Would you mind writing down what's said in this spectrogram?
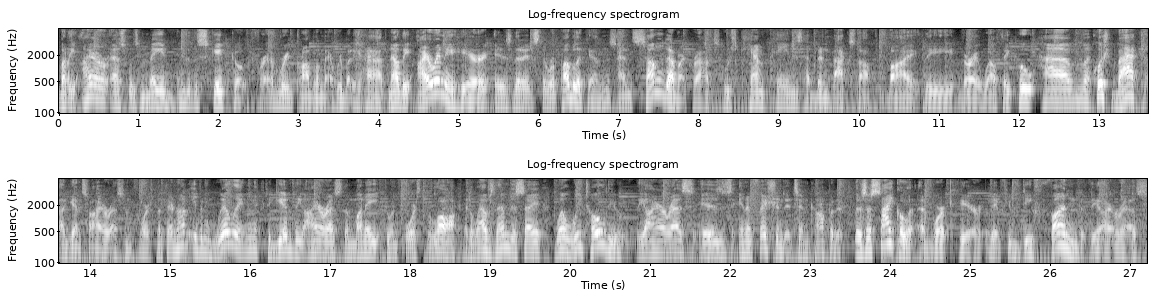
but the IRS was made into the scapegoat for every problem everybody had. Now, the irony here is that it's the Republicans and some Democrats whose campaigns have been backstopped by the very wealthy who have pushed back against IRS enforcement. They're not even willing to give the IRS the money to enforce the law. It allows them to say, well, we told you the IRS is inefficient, it's incompetent. There's a cycle at work here. If you defund the IRS,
